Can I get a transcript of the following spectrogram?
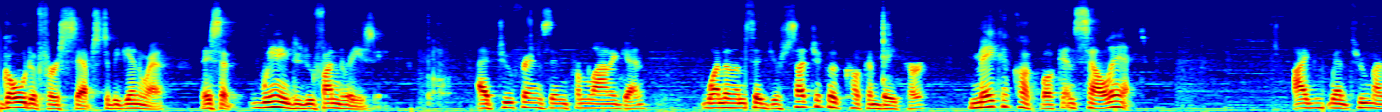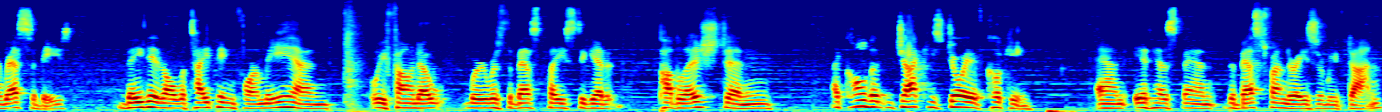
go to First Steps to begin with. They said, We need to do fundraising. I had two friends in from Lanigan. One of them said, You're such a good cook and baker. Make a cookbook and sell it. I went through my recipes. They did all the typing for me, and we found out where was the best place to get it published. And I called it Jackie's Joy of Cooking. And it has been the best fundraiser we've done.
